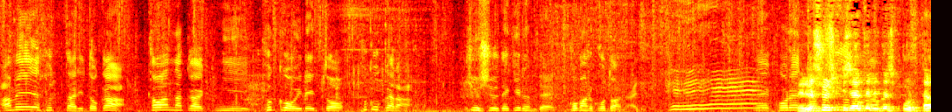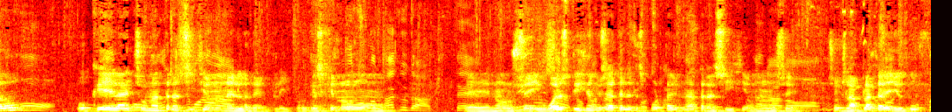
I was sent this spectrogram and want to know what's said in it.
雨降ったりとか川の中に服を入れると服から吸収できるんで困ることはない。へえでこれ Pero eso es que se ha teletransportado も o que él ha hecho una transición en el gameplay, porque es que no eh, no lo sé, igual estoy diciendo que se ha teletransportado es una transición, no lo sé, eso es la placa de YouTube.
